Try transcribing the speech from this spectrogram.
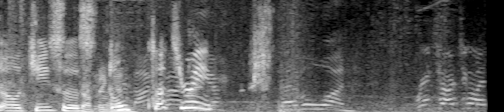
Oh, Jesus. Dropping Don't in. touch me. Level one. Recharging my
